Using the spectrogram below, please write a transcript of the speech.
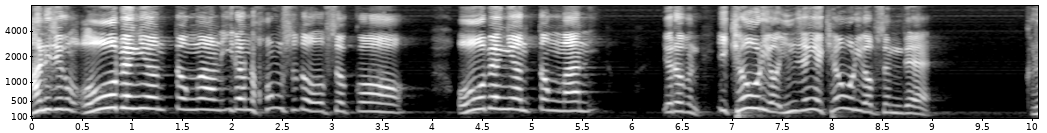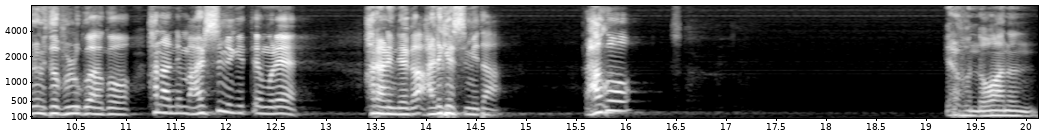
아니 지금 500년 동안 이런 홍수도 없었고 500년 동안 여러분 이 겨울이요 인생의 겨울이 없었는데 그럼에도 불구하고 하나님 말씀이기 때문에 하나님 내가 알겠습니다. 라고 여러분 노아는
